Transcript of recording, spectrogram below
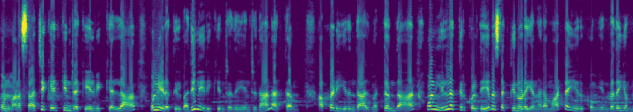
உன் மனசாட்சி கேட்கின்ற கேள்விக்கெல்லாம் உன்னிடத்தில் பதில் இருக்கின்றது என்றுதான் அர்த்தம். அப்படி இருந்தால் மட்டும்தான் உன் இல்லத்திற்குள் தேவசக்தியினுடைய நடமாட்டம் இருக்கும் என்பதையும்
